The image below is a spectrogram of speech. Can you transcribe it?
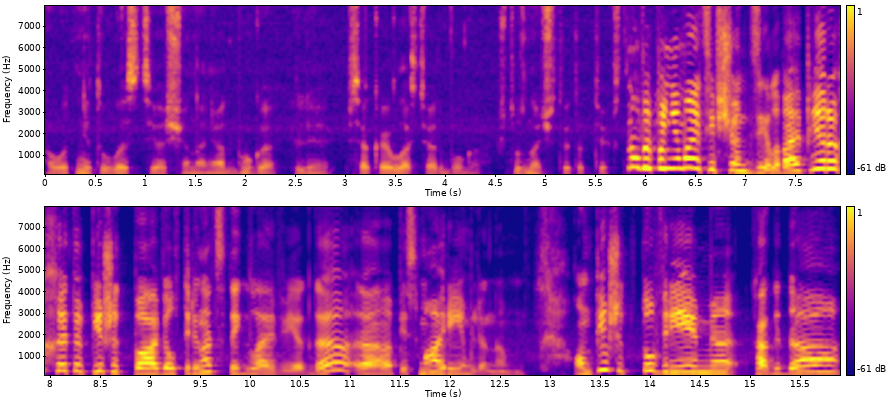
А вот нет власти ощущена от Бога или всякая власть от Бога? Что значит этот текст? Ну, вы понимаете, в чем дело. Во-первых, это пишет Павел в 13 главе да, э, письма римлянам. Он пишет в то время, когда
